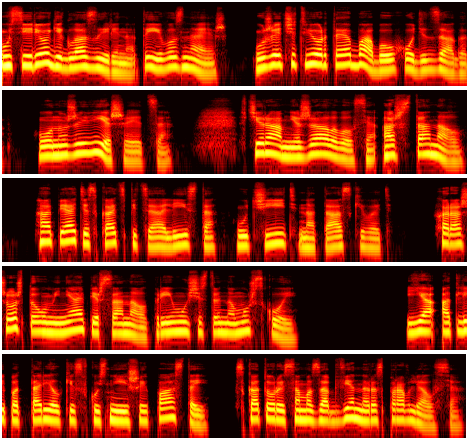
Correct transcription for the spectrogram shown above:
У Сереги Глазырина, ты его знаешь, уже четвертая баба уходит за год. Он уже вешается. Вчера мне жаловался, аж стонал. Опять искать специалиста, учить, натаскивать. Хорошо, что у меня персонал преимущественно мужской. Я отлип от тарелки с вкуснейшей пастой, с которой самозабвенно расправлялся.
